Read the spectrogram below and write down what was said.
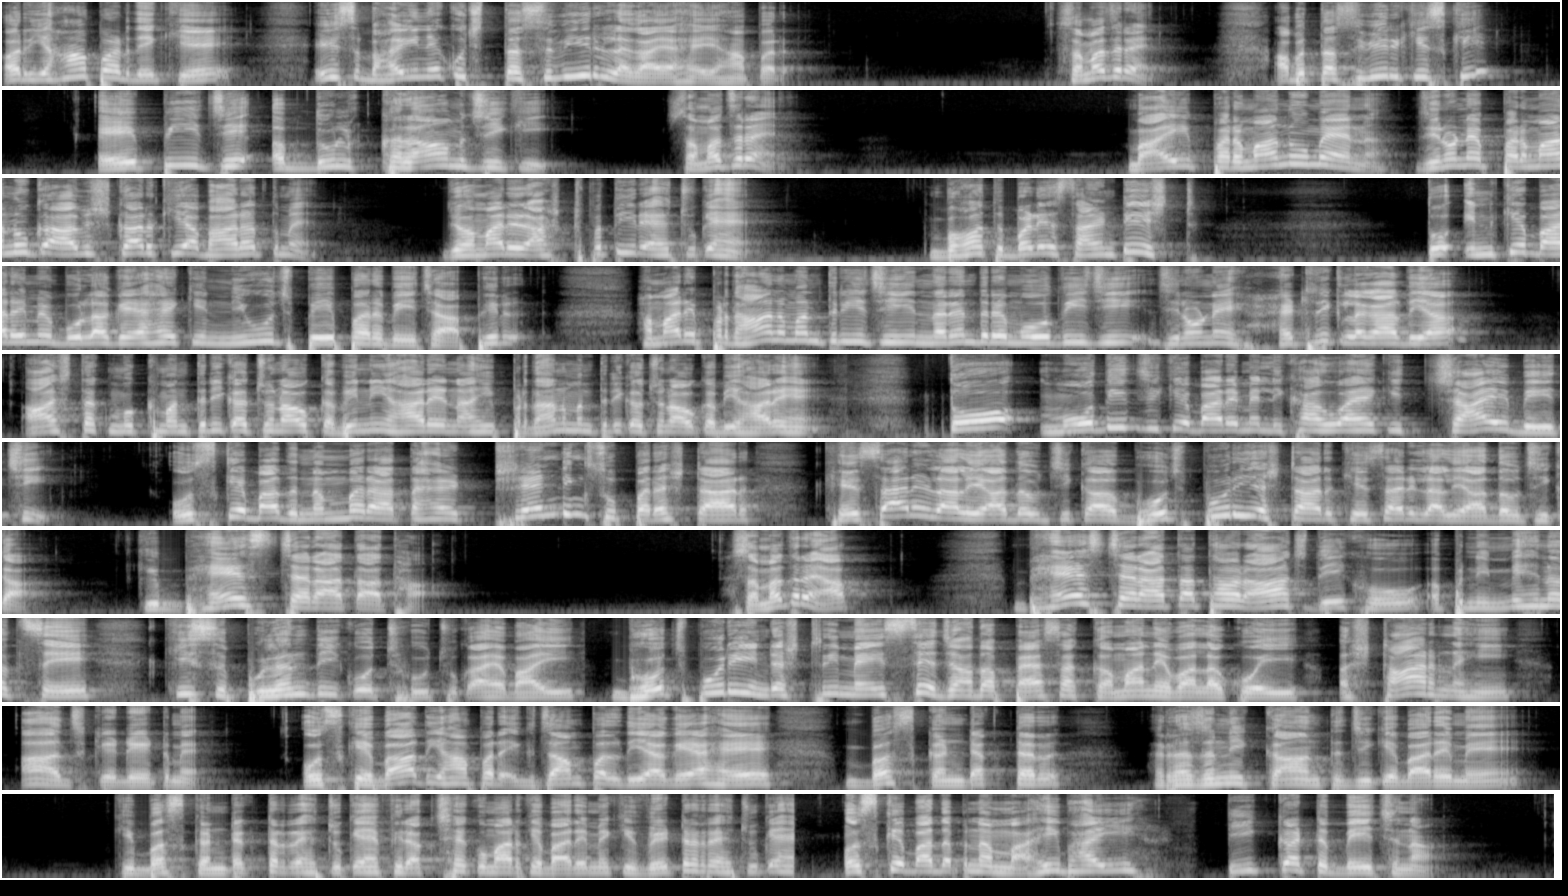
और यहाँ पर देखिए, इस भाई ने कुछ तस्वीर लगाया है यहाँ पर। समझ रहे हैं? अब तस्वीर किसकी? एपीजे अब्दुल कलाम जी की। समझ रहे हैं? भाई परमाणु मैन जिन्होंने परमाणु का आविष्कार किया भारत में, जो हमारे राष्ट्रपति रह चुके हैं, बहुत बड़े साइंटिस्ट। तो इनके बारे में बोला गया है कि न्यूज़ पेपर बेचा। फिर हमारे प्रधानमंत्री जी, नरेंद्र मोदी जी, जिन्होंने हैट्रिक लगा दिया, आज तक मुख्यमंत्री का चुनाव कभी नहीं हारे, ना ही प्रधानमंत्री का चुनाव कभी हारे हैं। तो मोदी जी के बारे में लिखा हुआ है कि चाय बेची, उसके बाद नंबर आता है ट्रेंडिंग सुपरस्टार खेसारी लाल यादव जी का, भोजपुरी स्टार खेसारी लाल यादव जी का, कि भैंस चराता था। समझ रहे हैं आप? भैंस चराता था और आज देखो, अपनी मेहनत से किस बुलंदी को छू चुका है भाई। भोजपुरी इंडस्ट्री में इससे ज़्यादा पैसा कमाने वाला कोई स्टार नहीं आज के डेट में। उसके बाद यहाँ पर एग्ज़ाम्पल दिया गया है बस कंडक्टर रजनीकांत जी के बारे में। कि बस कंडक्टर रह चुके हैं, फिर अक्षय कुमार के बारे में कि वेटर रह चुके हैं। उसके बाद अपना माही भाई टिकट बेचना।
